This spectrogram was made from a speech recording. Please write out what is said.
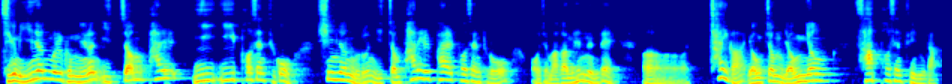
지금 2년물 금리는 2.822%고 10년물은 2.818%로 어제 마감했는데 어, 차이가 0.004%입니다.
